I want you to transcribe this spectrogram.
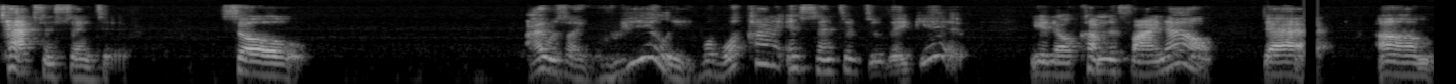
tax incentive. So I was like, really? Well, what kind of incentive do they give? You know, come to find out that um,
